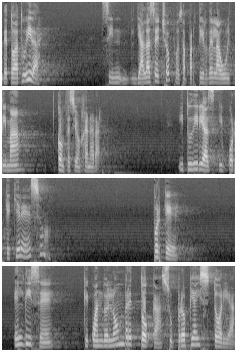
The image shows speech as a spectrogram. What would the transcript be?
de toda tu vida. Si ya la has hecho, pues a partir de la última confesión general. Y tú dirías, ¿y por qué quiere eso? Porque él dice que cuando el hombre toca su propia historia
